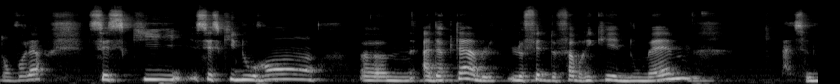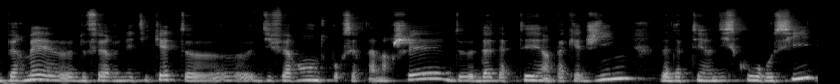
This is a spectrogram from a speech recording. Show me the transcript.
donc voilà, c'est ce qui, c'est ce qui nous rend euh, adaptables. Le fait de fabriquer nous-mêmes, Mhm. bah, ça nous permet euh, de faire une étiquette euh, différente pour certains marchés, d'adapter un packaging, d'adapter un discours aussi,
